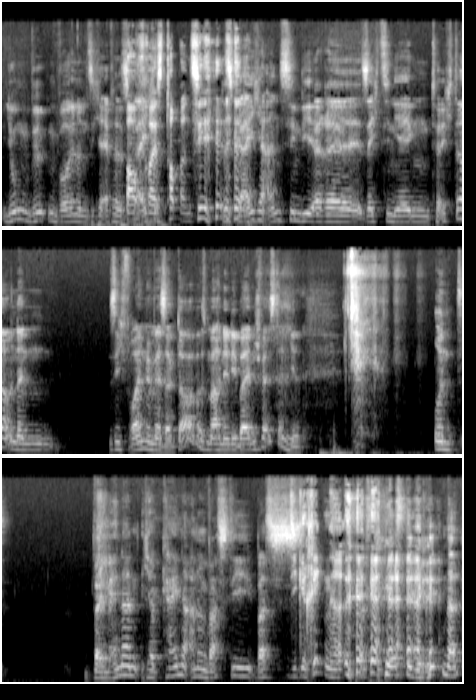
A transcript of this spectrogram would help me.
jung wirken wollen und sich einfach das Bauchfreies gleiche, Top anziehen. das gleiche anziehen wie ihre 16-jährigen Töchter und dann sich freuen, wenn man sagt, oh, was machen denn die beiden Schwestern hier? Und bei Männern, ich habe keine Ahnung, was die, was Die geritten hat. was die erste geritten hat,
